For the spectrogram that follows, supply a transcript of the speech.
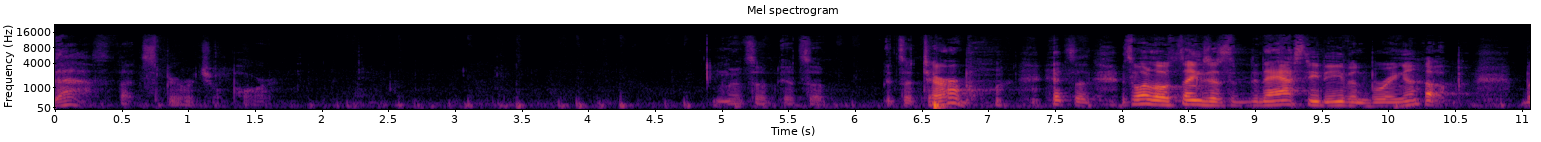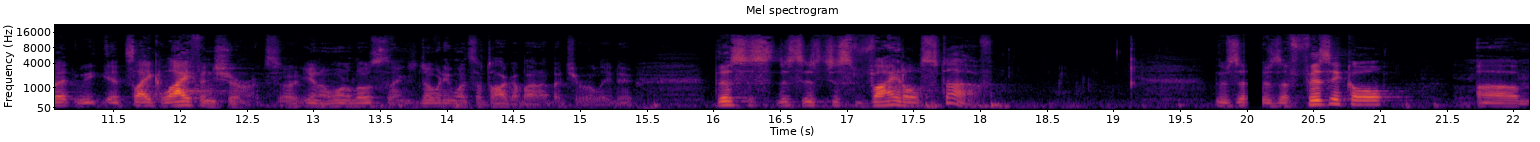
death, that spiritual part. And it's a, it's a it's a terrible, it's, a, it's one of those things that's nasty to even bring up. But we, it's like life insurance, or, you know, one of those things. Nobody wants to talk about it, but you really do. This is, this is just vital stuff. There's a, there's a physical um,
